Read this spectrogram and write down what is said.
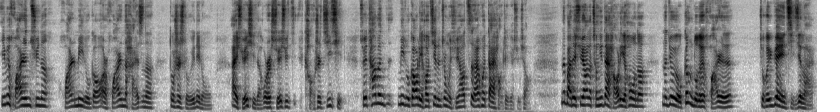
因为华人区呢，华人密度高，而华人的孩子呢，都是属于那种爱学习的，或者学习考试机器，所以他们密度高了以后，进了这种学校，自然会带好这个学校。那把这学校的成绩带好了以后呢，那就有更多的华人就会愿意挤进来，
